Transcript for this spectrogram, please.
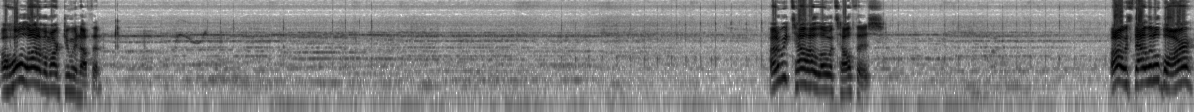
A whole lot of them aren't doing nothing. How do we tell how low its health is? Oh, it's that little bar?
